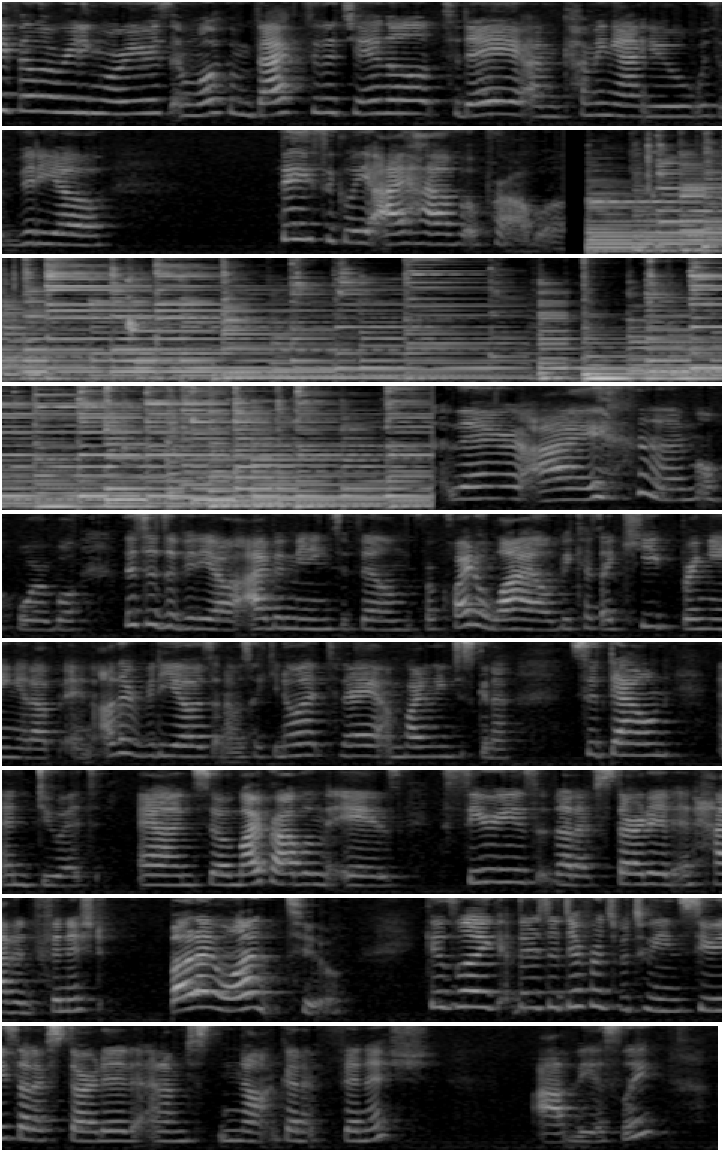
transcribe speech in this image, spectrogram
Hey fellow reading warriors and welcome back to the channel. Today I'm coming at you with a video. Basically I have a problem. There I, I'm a horrible. This is a video I've been meaning to film for quite a while because I keep bringing it up in other videos and I was like, you know what, today I'm finally just gonna sit down and do it and so my problem is series that I've started and haven't finished, but I want to. Because, like, there's a difference between series that I've started and I'm just not gonna finish, obviously.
